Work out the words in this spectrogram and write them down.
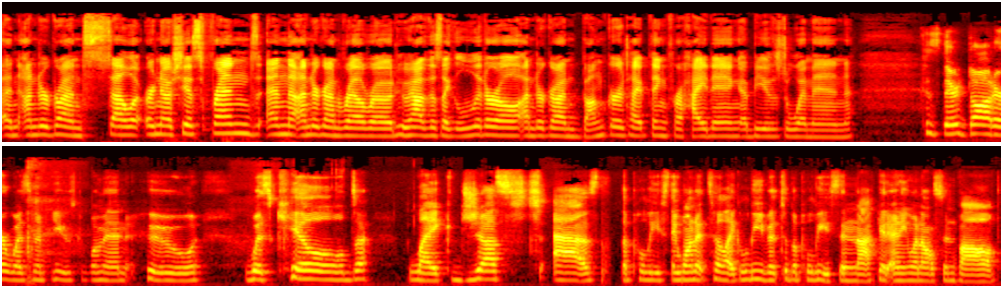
an underground cellar, or no, she has friends and the Underground Railroad who have this like literal underground bunker type thing for hiding abused women. because their daughter was an abused woman who was killed like just as the police they wanted to like leave it to the police and not get anyone else involved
